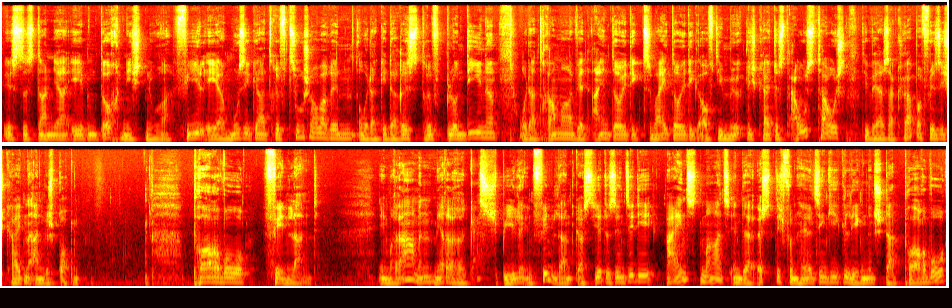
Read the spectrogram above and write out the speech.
ist es dann ja eben doch nicht nur. Viel eher Musiker trifft Zuschauerin oder Gitarrist trifft Blondine oder Drama wird eindeutig, zweideutig auf die Möglichkeit des Austauschs diverser Körperflüssigkeiten angesprochen. Porvo, Finnland. Im Rahmen mehrerer Gastspiele in Finnland gastierte Sin City einstmals in der östlich von Helsinki gelegenen Stadt Porvo,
